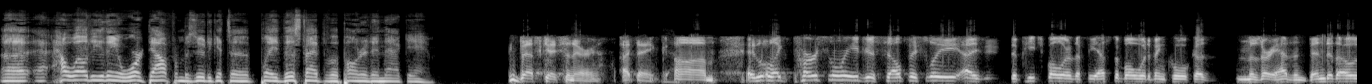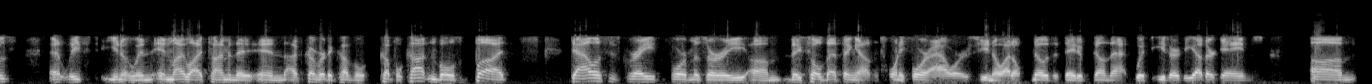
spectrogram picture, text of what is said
uh, how well do you think it worked out for Mizzou to get to play this type of opponent in that game? Best case scenario, I think. Um, and like personally, just selfishly, I, the Peach Bowl or the Fiesta Bowl would have been cool because Missouri hasn't been to those at least, you know, in in my lifetime, and they, and I've covered a couple couple Cotton Bowls, but. Dallas is great for Missouri. Um, they sold that thing out in 24 hours. You know, I don't know that they'd have done that with either of the other games. Um,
